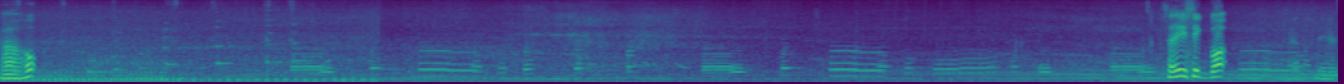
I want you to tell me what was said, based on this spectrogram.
Kaho Sa sisig po. Ayan.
